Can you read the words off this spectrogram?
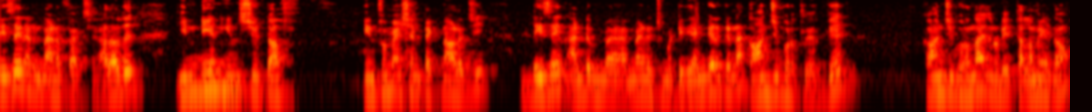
design and manufacturing அதாவது Indian institute of information technology design and மே மேனேஜ்மெண்ட் இது எங்கே இருக்குன்னா காஞ்சிபுரத்தில் இருக்குது காஞ்சிபுரம் தான் இதனுடைய தலைமையிடம்.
